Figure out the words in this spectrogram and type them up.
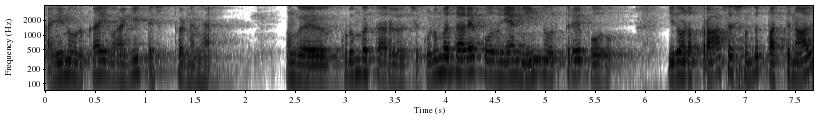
ஐநூறு காய் வாங்கி டெஸ்ட் பண்ணுங்கள் உங்கள் குடும்பத்தாரில் வச்சு. குடும்பத்தாரே போதும். ஏன்? நீங்கள் ஒருத்தரே போதும். இதோட ப்ராசஸ் வந்து பத்து நாள்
